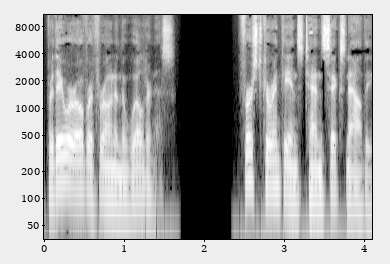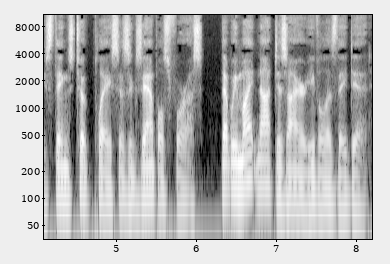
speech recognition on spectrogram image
for they were overthrown in the wilderness. 1 Corinthians 10:6 Now these things took place as examples for us, that we might not desire evil as they did.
